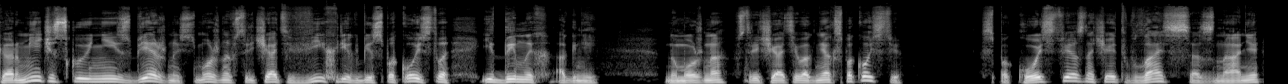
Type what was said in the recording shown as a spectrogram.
Кармическую неизбежность можно встречать в вихрях беспокойства и дымных огней, но можно встречать и в огнях спокойствия. Спокойствие означает власть сознания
